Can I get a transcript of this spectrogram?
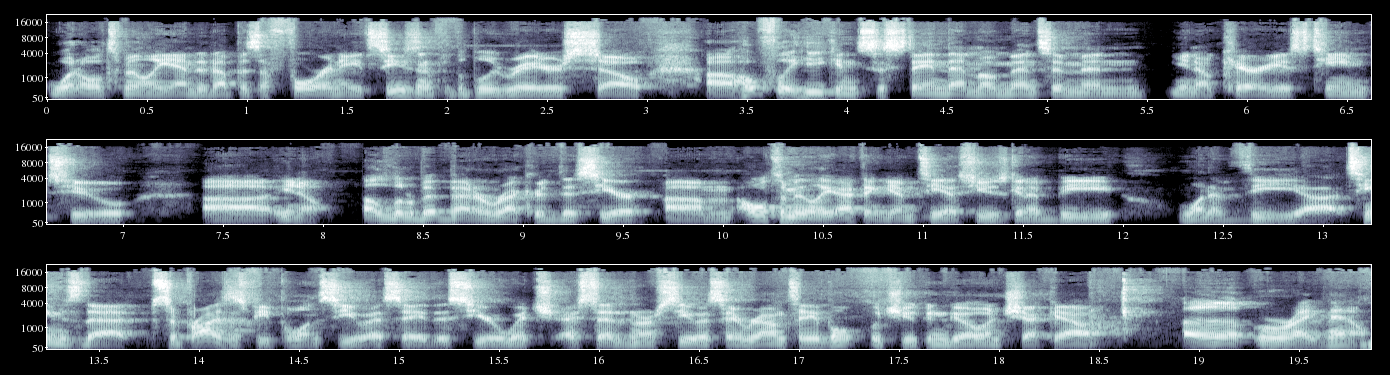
what ultimately ended up as a four and eight season for the Blue Raiders. So uh, hopefully he can sustain that momentum and you know carry his team to uh, you know a little bit better record this year. Um, ultimately, I think MTSU is going to be one of the uh, teams that surprises people in CUSA this year, which I said in our CUSA roundtable, which you can go and check out uh, right now.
